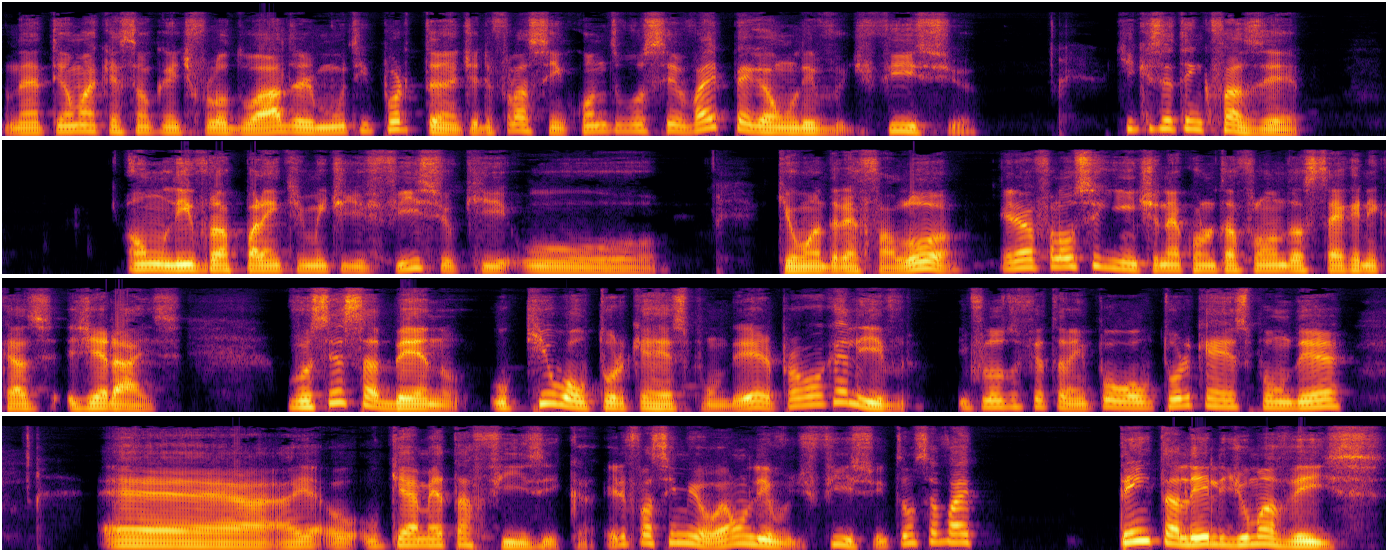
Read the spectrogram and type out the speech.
Né? Tem uma questão que a gente falou do Adler muito importante. Ele fala assim: quando você vai pegar um livro difícil, o que, que você tem que fazer? Um livro aparentemente difícil que o que o André falou, ele vai falar o seguinte, né? Quando está falando das técnicas gerais. Você sabendo o que o autor quer responder, para qualquer livro, e filosofia também, pô, o autor quer responder é, o que é a metafísica. Ele fala assim: meu, é um livro difícil, então você vai, tenta ler ele de uma vez,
